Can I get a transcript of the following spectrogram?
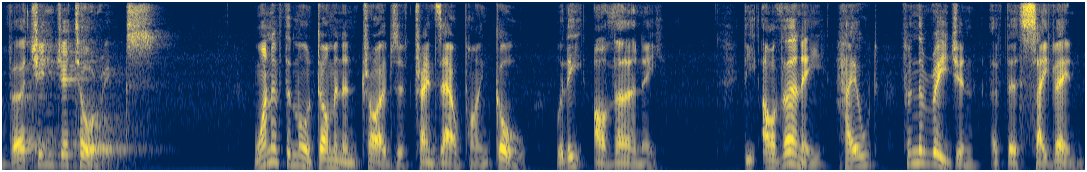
Vercingetorix One of the more dominant tribes of Transalpine Gaul were the Arverni. The Arverni hailed from the region of the Cevennes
